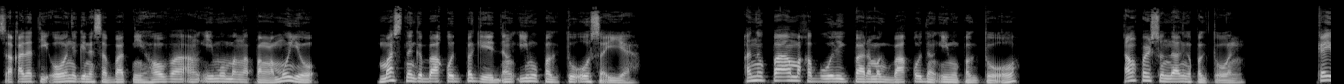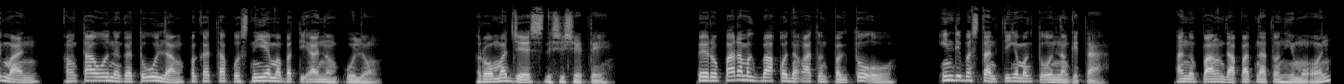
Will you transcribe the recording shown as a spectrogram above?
Sa kadation nga ginasabat ni Hova ang imo mga pangamuyo, mas nagabakod pagid ang imo pagtuo sa iya. Ano pa ang makabulig para magbakod ang imo pagtuo? Ang personal nga pagtuon. Kay man, ang tawo nagatuo lang pagkatapos niya mabatian ng pulong. Roma 10.17 Pero para magbakod ang aton pagtuo, hindi bastante nga magtuon lang kita. Ano pa ang dapat naton himuon?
